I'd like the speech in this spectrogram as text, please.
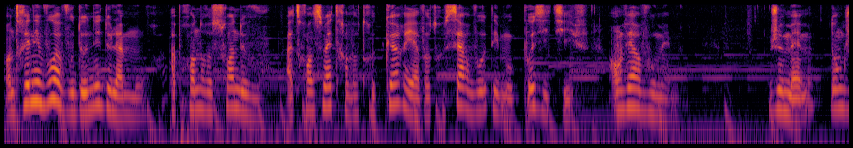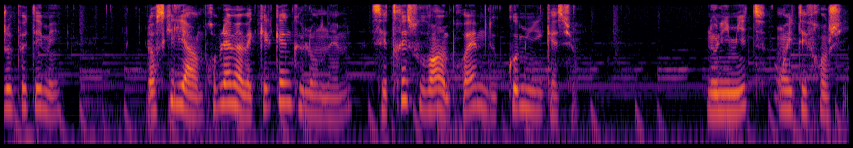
Entraînez-vous à vous donner de l'amour, à prendre soin de vous, à transmettre à votre cœur et à votre cerveau des mots positifs envers vous-même. Je m'aime, donc je peux t'aimer. Lorsqu'il y a un problème avec quelqu'un que l'on aime, c'est très souvent un problème de communication. Nos limites ont été franchies.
